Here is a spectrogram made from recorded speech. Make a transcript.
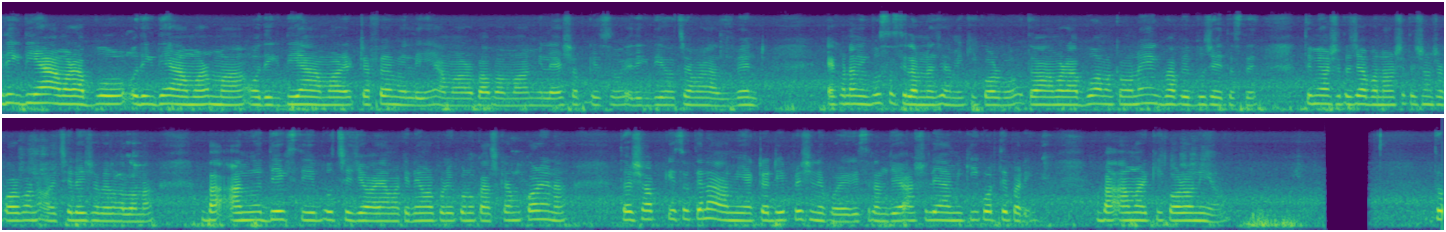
এদিক দিয়ে আমার আব্বু, ওদিক দিয়ে আমার মা, ওদিক দিয়ে আমার একটা ফ্যামিলি আমার বাবা মা মিলে সব কিছু এদিক দিয়ে হচ্ছে আমার হাজবেন্ড এখন আমি বুঝতেছিলাম না যে আমি কি করব। তো আমার আব্বু আমাকে অনেকভাবে বুঝাইতেছে, তুমি ওর সাথে যাব না, ওর সাথে সংসার করব না ওই ছেলে হিসাবে ভালো না। বা আমিও দেখছি, বুঝছি যে ওই আমাকে নেওয়ার পরে কোনো কাজ কাম করে না। তো সব কিছুতে না আমি একটা ডিপ্রেশনে পড়ে গেছিলাম যে আসলে আমি কি করতে পারি বা আমার কি করণীয়? তো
